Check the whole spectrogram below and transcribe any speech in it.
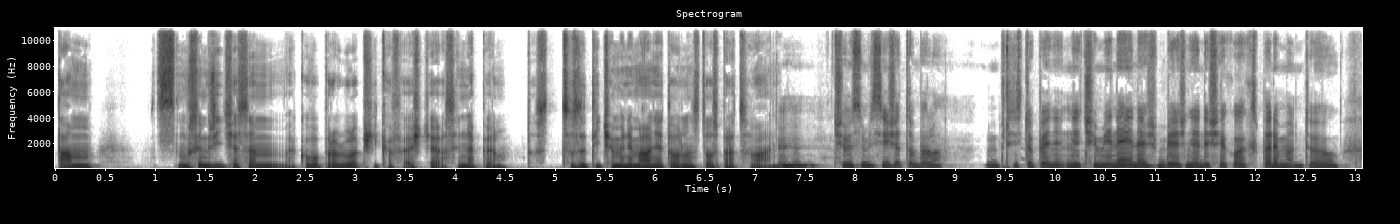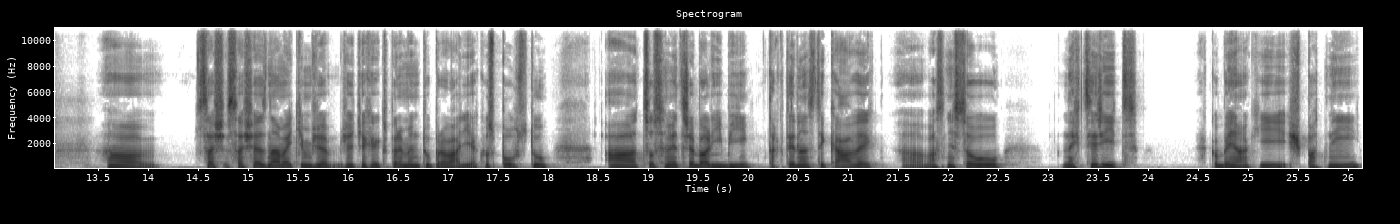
tam musím říct, že jsem jako opravdu lepší kafe ještě asi nepil. To, co se týče minimálně tohle z toho zpracování. Mm-hmm. Čím si myslíš, že to bylo? Přístup je něčím jiný, než běžně, když jako experimentují? Saš, Saša je známý tím, že, že těch experimentů provádí jako spoustu. A co se mi třeba líbí, tak tyhle ty kávy vlastně jsou, nechci říct, jakoby nějaký špatný,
